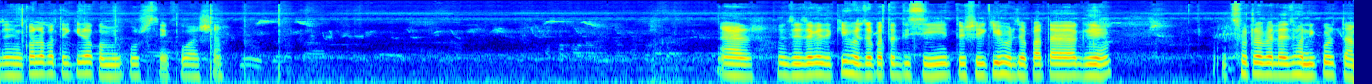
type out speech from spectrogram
দেখেন কলা কীরকমই পড়ছে কুয়াশা। আর যে জায়গায় কি হরজা পাতা দিছি, তো সেই কি হরজা পাতা আগে ছোটোবেলায় যখনই করতাম,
